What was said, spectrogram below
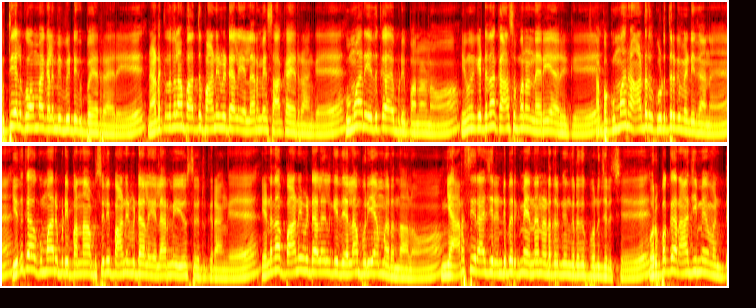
முத்தியல் கோமா கிளம்பி வீட்டுக்கு போயிடுறாரு. நடக்கிறதெல்லாம் பார்த்து பாண்டி வீட்டால எல்லாருமே சாக்காயிடுறாங்க குமார் எதுக்காக இப்படி பண்ணணும்? இவங்க கிட்ட தான் காசு பணம் நிறைய இருக்கு. அப்ப குமார் ஆர்டர் கொடுத்துருக்க வேண்டியதானே? எதுக்காக குமார் இப்படி பண்ணா அப்படி சொல்லி பாண்டி வீட்டால எல்லாருமே யோசிச்சுட்டு இருக்காங்க. என்னதான் பாண்டி வீட்டாளர்களுக்கு இது எல்லாம் புரியாம இருந்தாலும் இங்க அரசி ராஜி ரெண்டு பேருக்குமே என்ன நடந்திருக்குங்கிறது புரிஞ்சிருச்சு. ஒரு பக்கம் ராஜியுமே வந்துட்டு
